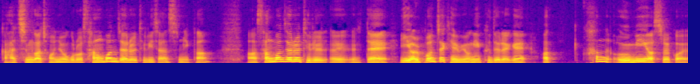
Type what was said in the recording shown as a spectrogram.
그 아침과 저녁으로 상번제를 드리지 않습니까? 아, 상번제를 드릴 때 이 열 번째 계명이 그들에게 아, 큰 의미였을 거예요.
